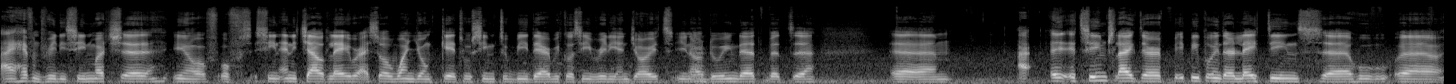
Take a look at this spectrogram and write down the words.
I haven't really seen much, uh, you know, of, of seen any child labor. I saw one young kid who seemed to be there because he really enjoyed, you know, Yeah. doing that, but. Uh, um, I, it seems like there are people in their late teens, uh, who uh,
